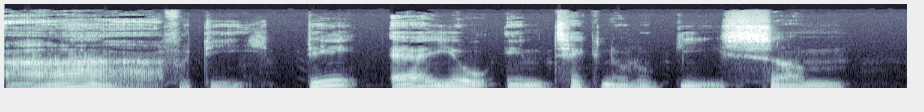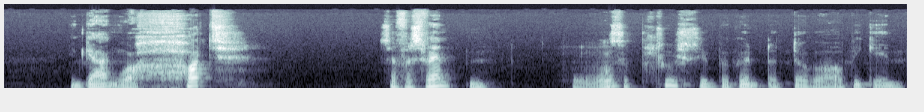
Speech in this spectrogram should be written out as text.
Ah, fordi det er jo en teknologi, som engang var hot, så forsvandt den, Mhm. og så pludselig begyndte at dukke op igen.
